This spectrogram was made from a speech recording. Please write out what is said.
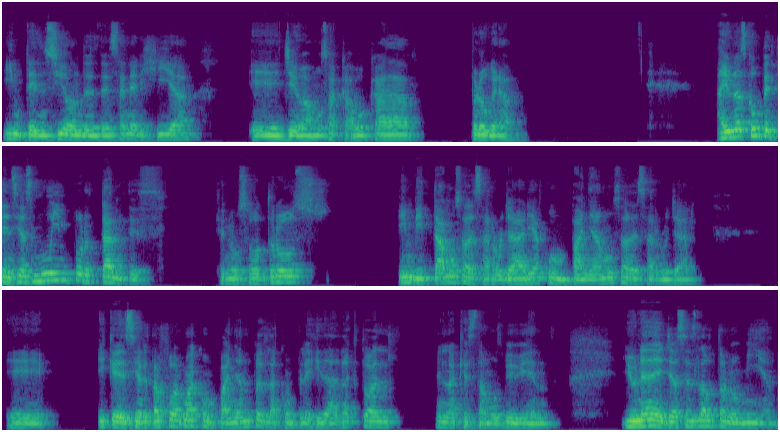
intención, desde esa energía, eh, llevamos a cabo cada programa. Hay unas competencias muy importantes que nosotros invitamos a desarrollar y acompañamos a desarrollar eh, y que de cierta forma acompañan pues la complejidad actual en la que estamos viviendo. Y una de ellas es la autonomía.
